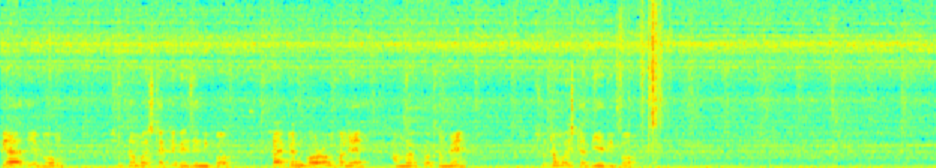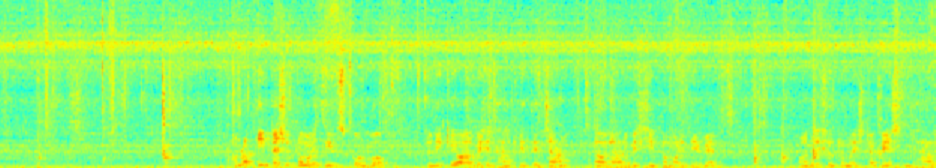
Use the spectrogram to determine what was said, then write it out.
পেঁয়াজ এবং শুকনো মরিচটাকে ভেজে নিব। ফ্রাই প্যান গরম হলে আমরা প্রথমে শুকনো মরিচটা দিয়ে দিব। আমরা তিনটা শুকনো মরিচ ইউজ করব। যদি কেউ আরও বেশি ঝাল খেতে চান, তাহলে আরও বেশি শুকনো মরিচ দেবেন। আমাদের শুকনো মরিচটা বেশ ঝাল।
